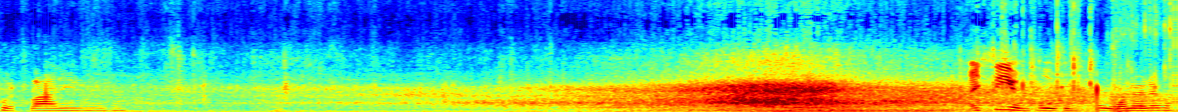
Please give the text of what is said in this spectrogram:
หัวดปลานี่ด้วยนะ ไอ้ซี่ชมพูชมพูอะไรได้ปะ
